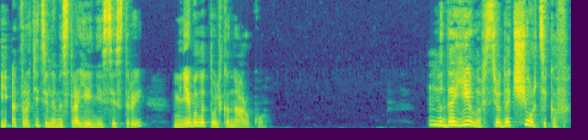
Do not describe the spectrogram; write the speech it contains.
И отвратительное настроение сестры мне было только на руку. «Надоело все до чертиков!»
